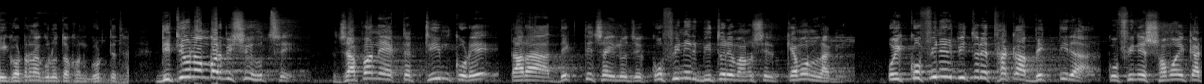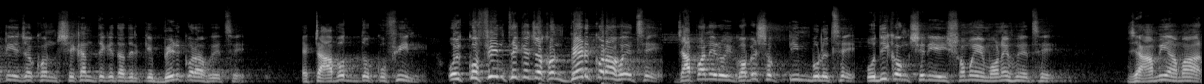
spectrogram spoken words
এই ঘটনাগুলো তখন ঘটতে থাকে। দ্বিতীয় নাম্বার বিষয় হচ্ছে, জাপানে একটা টিম করে তারা দেখতে চাইলো যে কফিনের ভিতরে মানুষের কেমন লাগে। ওই কফিনের ভিতরে থাকা ব্যক্তিরা কফিনের সময় কাটিয়ে যখন সেখান থেকে তাদেরকে বের করা হয়েছে, একটা আবদ্ধ কফিন ওই কফিন থেকে যখন বের করা হয়েছে, জাপানের ওই গবেষক টিম বলেছে, অধিকাংশেরই এই সময়ে মনে হয়েছে যে আমি আমার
